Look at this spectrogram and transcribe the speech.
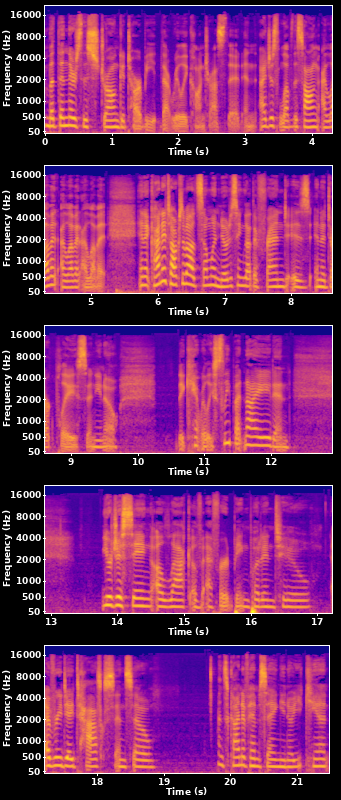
But then there's this strong guitar beat that really contrasts it. And I just love the song. I love it. I love it. I love it. And it kind of talks about someone noticing that their friend is in a dark place and, you know, they can't really sleep at night. And you're just seeing a lack of effort being put into everyday tasks. And so it's kind of him saying, you know, you can't.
